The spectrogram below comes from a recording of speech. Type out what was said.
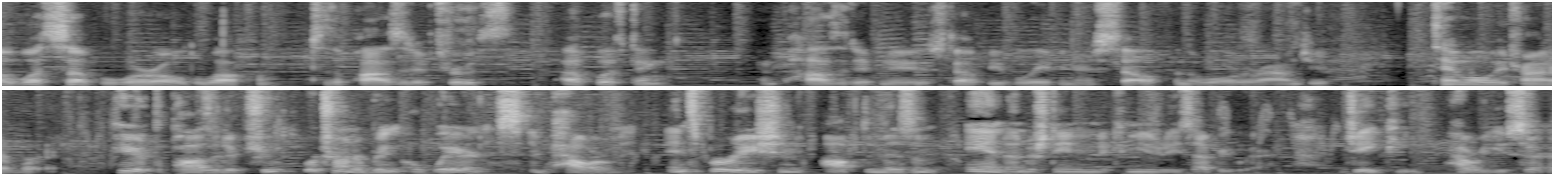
Uh, what's up, world? Welcome to the Positive Truth, uplifting and positive news to help you believe in yourself and the world around you. Tim, what are we trying to bring? Here at The Positive Truth, we're trying to bring awareness, empowerment, inspiration, optimism, and understanding to communities everywhere. JP, how are you, sir?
